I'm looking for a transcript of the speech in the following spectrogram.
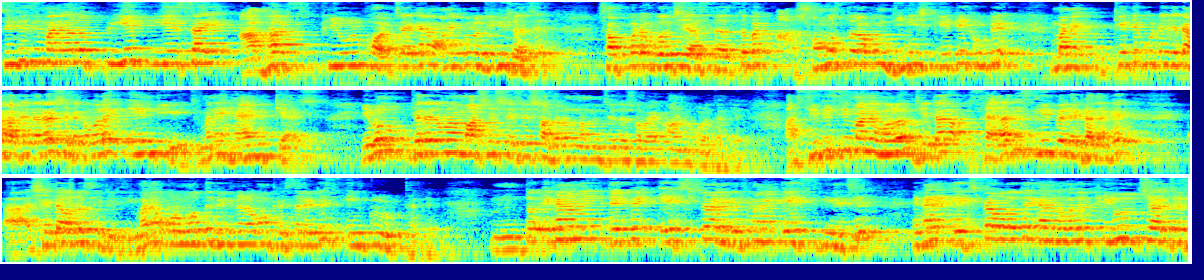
সিটিসি মানে হলো পিএ পিএসআই আধার্স ফিউল খরচা, এখানে অনেকগুলো জিনিস আছে। সবকটা বলছি আস্তে আস্তে বাট সমস্ত রকম জিনিস কেটে কুটে মানে কেটে কুটে যেটা হাতে দাঁড়ায় সেটাকে বলা হয় এনটিএইচ মানে হ্যান্ড ক্যাশ এবং যেটা তোমরা মাসের শেষে সাধারণ মানুষ যেটা সবাই আর্ন করে থাকে। আর সিটিসি মানে হলো যেটা স্যালারি স্লিপে লেখা থাকে সেটা হলো সিটিসি মানে ওর মধ্যে বিভিন্ন রকম ফেসিলিটিস ইনক্লুড থাকে। তো এখানে আমি দেখবে এক্সট্রা লিখেছি মানে এক্স দিয়েছি। এখানে এক্সট্রা বলতে এখানে তোমাদের ফিউল চার্জেস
